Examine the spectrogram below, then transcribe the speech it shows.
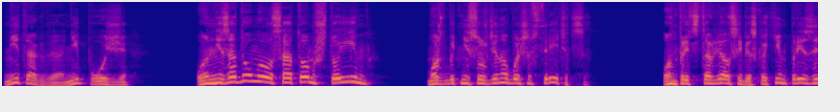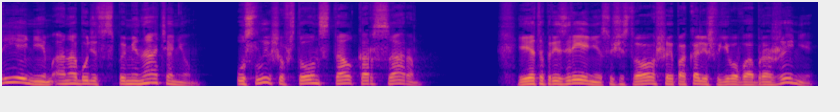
Ни тогда, ни позже он не задумывался о том, что им, может быть, не суждено больше встретиться. Он представлял себе, с каким презрением она будет вспоминать о нем, услышав, что он стал корсаром. И это презрение, существовавшее пока лишь в его воображении,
